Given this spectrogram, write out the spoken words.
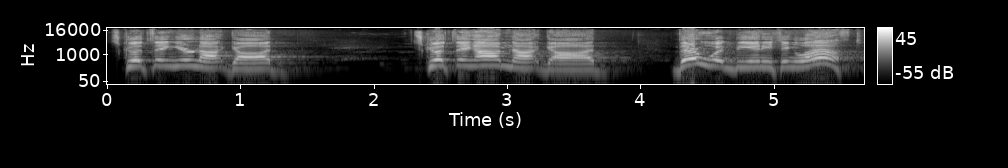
It's a good thing you're not God. It's a good thing I'm not God. There wouldn't be anything left.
